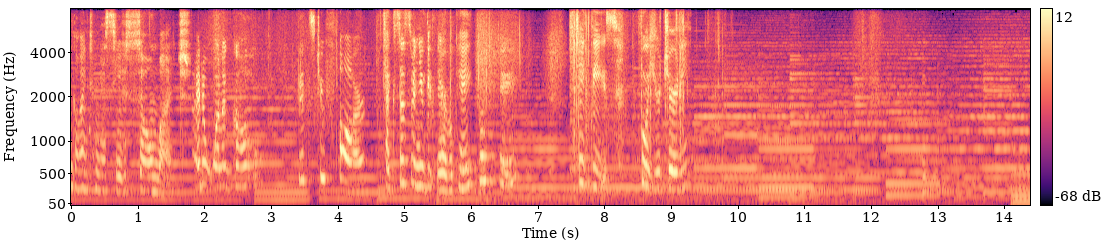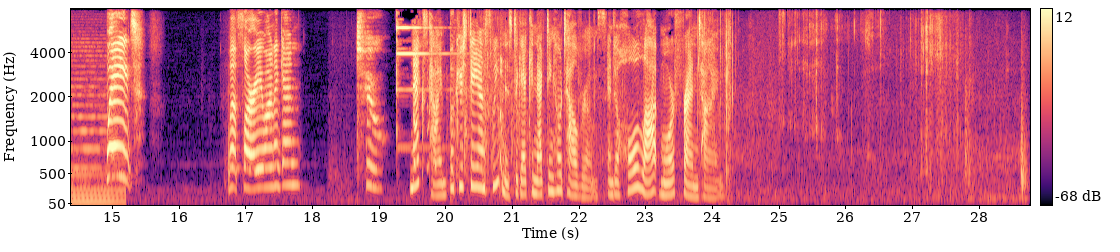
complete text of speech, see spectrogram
I'm going to miss you so much. I don't want to go. It's too far. Text us when you get there, okay? Okay. Take these for your journey. Wait! What floor are you on again? Two. Next time, book your stay on Suiteness to get connecting hotel rooms and a whole lot more friend time.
